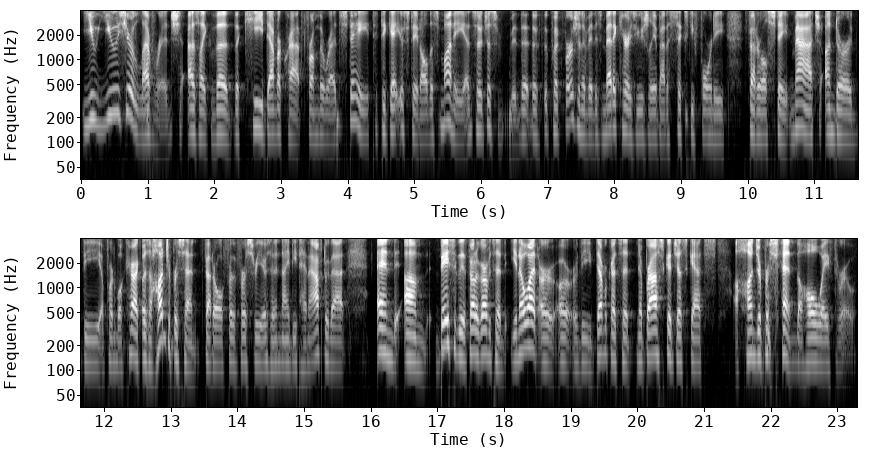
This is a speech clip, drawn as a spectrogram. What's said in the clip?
you use your leverage as like the the key Democrat from the red state to get your state all this money. And so just the, the, the quick version of it is Medicare is usually about a 60-40 federal state match under the Affordable Care Act. It was 100% federal for the first three years and 90-10 after that. And um, basically the federal government said, you know what? Or, or, or the Democrats said, Nebraska just gets 100% the whole way through.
